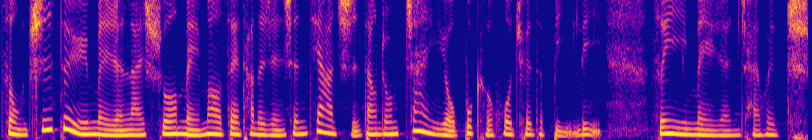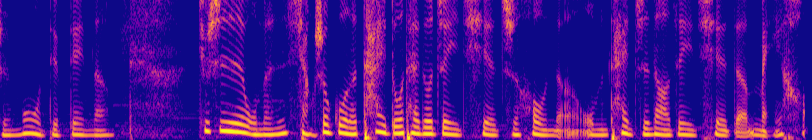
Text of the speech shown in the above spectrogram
总之，对于美人来说，美貌在她的人生价值当中占有不可或缺的比例，所以美人才会迟暮，对不对呢？就是我们享受过了太多太多这一切之后呢，我们太知道这一切的美好。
